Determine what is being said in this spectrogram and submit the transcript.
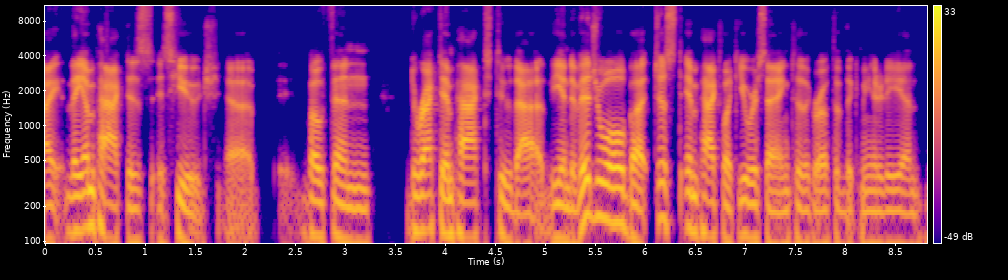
I the impact is is huge. Uh, both in direct impact to that the individual, but just impact like you were saying to the growth of the community and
